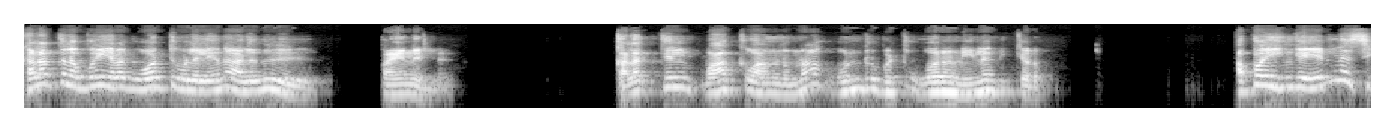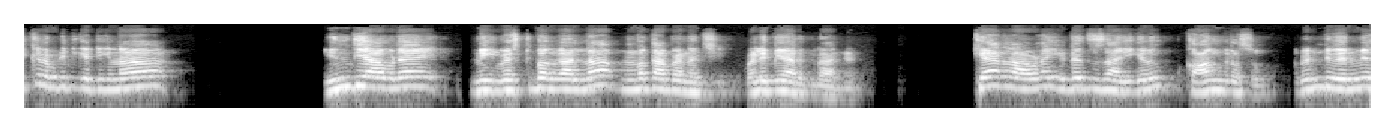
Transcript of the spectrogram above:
களத்துல போய் எனக்கு ஓட்டு விழலைன்னு அழுது பயனில்லை. களத்தில் வாக்கு வாங்கணும்னா ஒன்றுபட்டு ஓரணியில நிக்கணும். அப்ப இங்க என்ன சிக்கல் அப்படின்னு கேட்டீங்கன்னா இந்தியாவுல இன்னைக்கு வெஸ்ட் பெங்கால்னா மமதா பானர்ஜி வலிமையா இருக்கிறாங்க. கேரளாவுல இடதுசாரிகளும் காங்கிரஸும் ரெண்டு பேருமே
